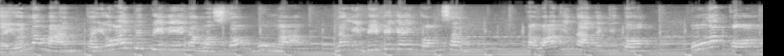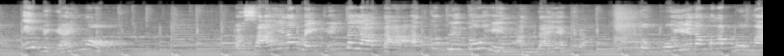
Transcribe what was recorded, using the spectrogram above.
Ngayon naman, kayo ay pipili ng wastong bunga ng ibibigay kong sanhi. Tawagin natin itong bunga ko, ibigay mo. Basahin maikling talata at kumpletuhin ang diagram. Tukuyin ang mga bunga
